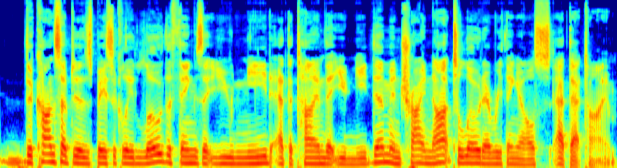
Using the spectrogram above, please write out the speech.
the concept is basically load the things that you need at the time that you need them and try not to load everything else at that time.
